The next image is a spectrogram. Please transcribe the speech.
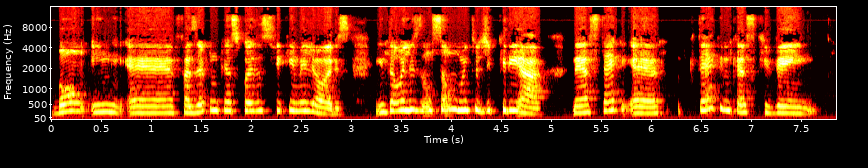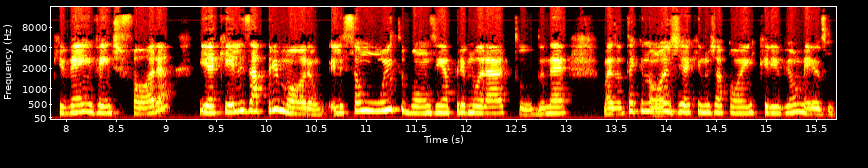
bom em é, fazer com que as coisas fiquem melhores. Então, eles não são muito de criar, né? As é, técnicas que vêm really que vem, vem de fora, e aqui eles aprimoram. Eles são muito bons em aprimorar tudo, né? Mas a tecnologia aqui no Japão é incrível mesmo.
